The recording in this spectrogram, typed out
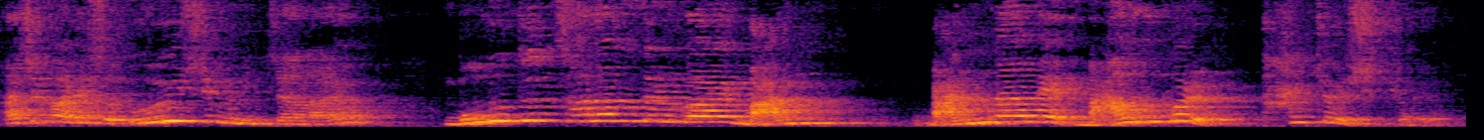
다시 말해서 의심은 있잖아요. 모든 사람들과의 만, 만남의 마음을 단절시켜요.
